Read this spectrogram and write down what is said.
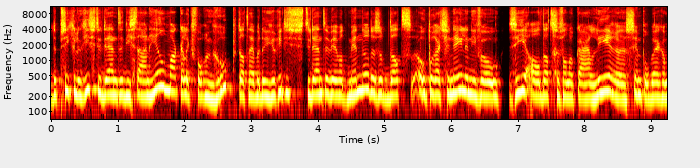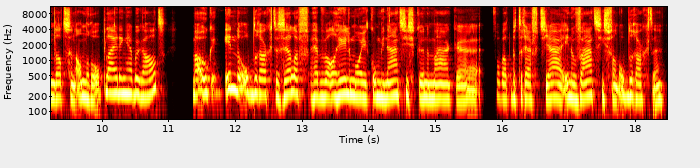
De psychologiestudenten die staan heel makkelijk voor een groep. Dat hebben de juridische studenten weer wat minder. Dus op dat operationele niveau zie je al dat ze van elkaar leren, simpelweg omdat ze een andere opleiding hebben gehad. Maar ook in de opdrachten zelf hebben we al hele mooie combinaties kunnen maken voor wat betreft ja, innovaties van opdrachten.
